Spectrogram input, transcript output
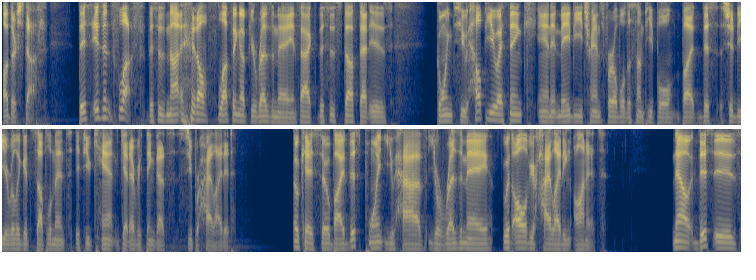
other stuff this isn't fluff. This is not at all fluffing up your resume. In fact, this is stuff that is going to help you, I think, and it may be transferable to some people, but this should be a really good supplement if you can't get everything that's super highlighted. Okay, so by this point, you have your resume with all of your highlighting on it. Now, this is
